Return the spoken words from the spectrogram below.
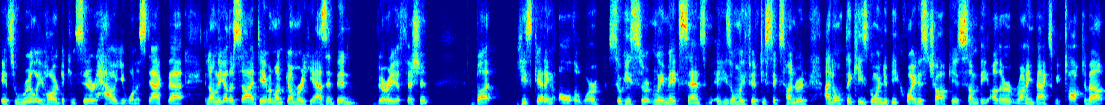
it's really hard to consider how you want to stack that. And on the other side, David Montgomery, he hasn't been very efficient, but he's getting all the work. So he certainly makes sense. He's only 5,600. I don't think he's going to be quite as chalky as some of the other running backs we've talked about.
